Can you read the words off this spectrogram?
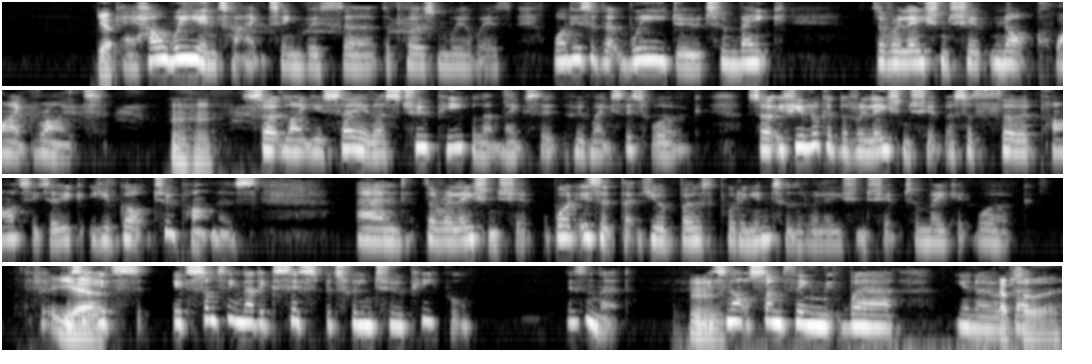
Yep. Okay, how are we interacting with uh, the person we're with? What is it that we do to make the relationship not quite right? Mm-hmm. So, like you say, there's two people that makes it who makes this work. So, if you look at the relationship as a third party, so you, you've got two partners and the relationship. What is it that you're both putting into the relationship to make it work? Yeah. it's it's something that exists between two people, isn't it? Hmm. It's not something where you know that Absolutely.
